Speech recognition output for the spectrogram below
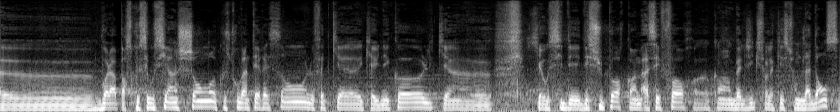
Euh, voilà, parce que c'est aussi un champ que je trouve intéressant, le fait qu'il y, a une école, qu'il y, euh, y, a aussi des, des, supports quand même assez forts quand en Belgique sur la question de la danse,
